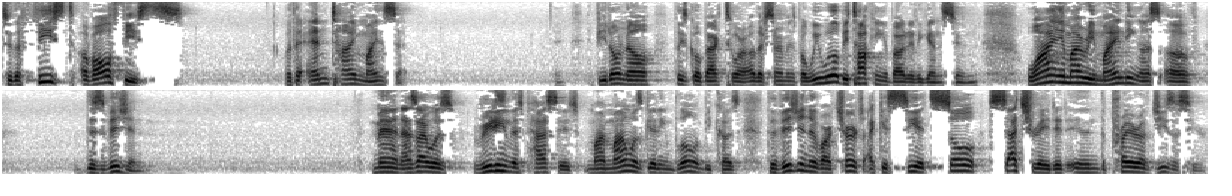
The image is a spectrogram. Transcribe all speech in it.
to the feast of all feasts with an end time mindset. If you don't know, please go back to our other sermons, but we will be talking about it again soon. Why am I reminding us of this vision? Man, as I was reading this passage, my mind was getting blown because the vision of our church, I could see it so saturated in the prayer of Jesus here.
